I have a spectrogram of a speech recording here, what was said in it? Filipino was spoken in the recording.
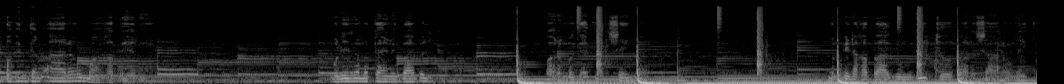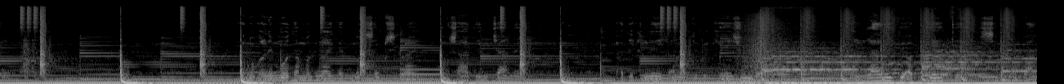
Magandang araw mga kaperi. Muli na naman tayo nagbabalik para maghatid sa inyo ng pinakabagong video para sa araw na ito. Huwag kalimutan mag-like at mag-subscribe sa ating channel at i-click ang notification bell para lagi kayo updated sa mga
